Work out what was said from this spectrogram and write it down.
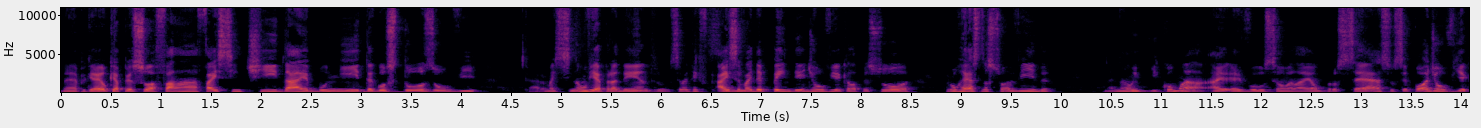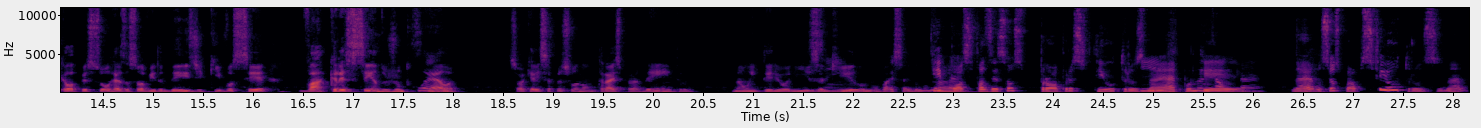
Né? Porque aí o que a pessoa fala, ah, faz sentido, ah, é bonito, é gostoso ouvir. Cara, mas se não vier pra dentro, você vai ter que- aí você vai depender de ouvir aquela pessoa pro resto da sua vida. Né? Não, e, como a, a evolução ela é um processo, você pode ouvir aquela pessoa o resto da sua vida, desde que você vá crescendo junto com ela. Só que aí se a pessoa não traz pra dentro, não interioriza Sim. aquilo, não vai sair do lugar. E posso fazer seus próprios filtros, né? Isso, Porque, então, é. né? Os seus próprios filtros, né?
